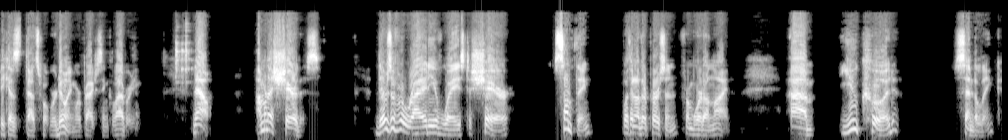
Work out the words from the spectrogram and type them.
because that's what we're doing. We're practicing collaborating. Now, I'm going to share this. There's a variety of ways to share something with another person from Word Online. Um, you could send a link.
